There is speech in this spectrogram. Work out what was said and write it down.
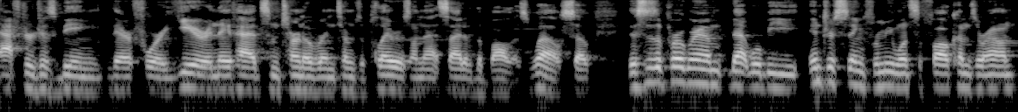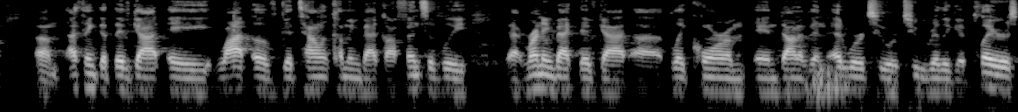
after just being there for a year, and they've had some turnover in terms of players on that side of the ball as well. So this is a program that will be interesting for me once the fall comes around. Um, I think that they've got a lot of good talent coming back offensively. At running back, they've got uh, Blake Corum and Donovan Edwards, who are two really good players.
